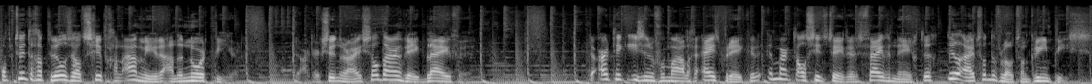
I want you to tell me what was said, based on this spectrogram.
Op 20 april zal het schip gaan aanmeren aan de Noordpier. De Arctic Sunrise zal daar een week blijven. De Arctic is een voormalige ijsbreker en maakt al sinds 2095 deel uit van de vloot van Greenpeace.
